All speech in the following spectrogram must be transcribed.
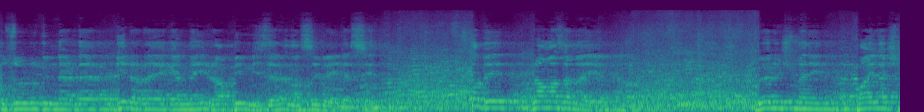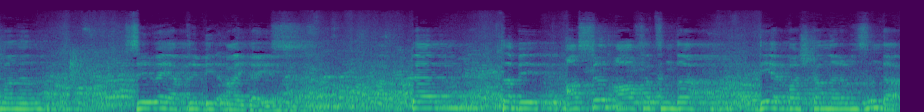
huzurlu günlerde bir araya gelmeyi Rabbim bizlere nasip eylesin. Tabi Ramazan ayı bölüşmenin, paylaşmanın zirve yaptığı bir aydayız. Ben tabi asrın afatında diğer başkanlarımızın da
